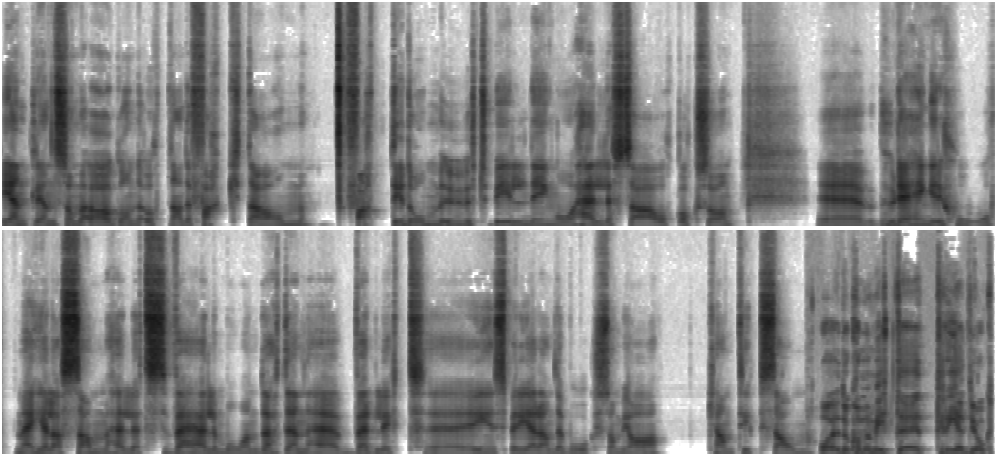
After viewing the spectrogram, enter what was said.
egentligen som ögonöppnande fakta om fattigdom, utbildning och hälsa och också Eh, hur det hänger ihop med hela samhällets välmående. Den är väldigt eh, inspirerande bok som jag kan tipsa om. Och då kommer mitt eh, tredje och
